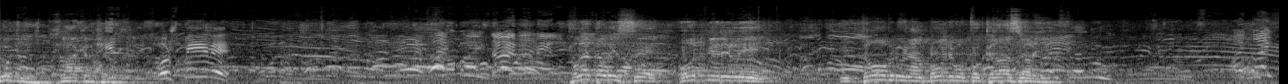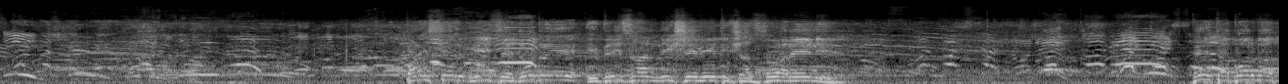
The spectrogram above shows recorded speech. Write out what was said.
Drugi, svakako. Po špivi. Gledali se, odmjerili i dobru nam borbu pokazali. Pajser Vice Dodoje i Brizan Nikše Vitića su areni. Peta borba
